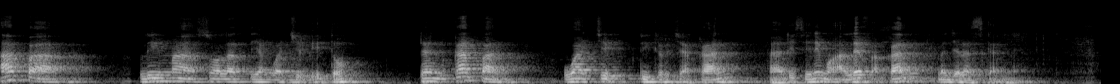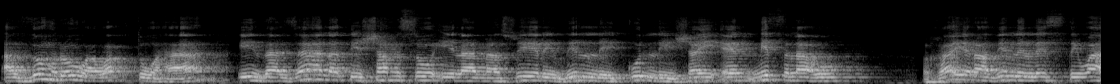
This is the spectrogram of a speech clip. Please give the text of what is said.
Apa lima sholat yang wajib itu dan kapan wajib dikerjakan? Nah, di sini mu'alif akan menjelaskannya. Az-zuhru wa waqtuha idza zalati syamsu ila masiri dhilli kulli syai'in mithlahu ghaira dhillil istiwa.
